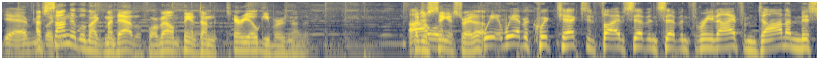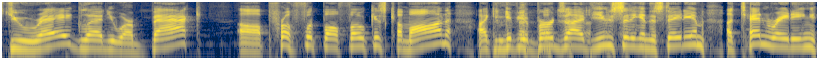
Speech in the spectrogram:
Yeah, I've sung it with like my dad before, but I don't think I've done the karaoke version of it. I just Uh, sing it straight up. We, we have a quick text at 57739 from Donna. Missed you, Ray. Glad you are back. Uh, Pro Football Focus, come on. I can give you a bird's eye view sitting in the stadium. A 10 rating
